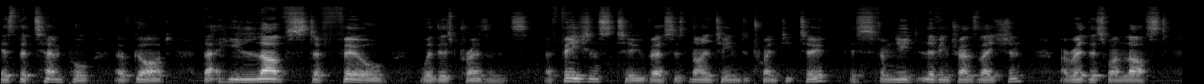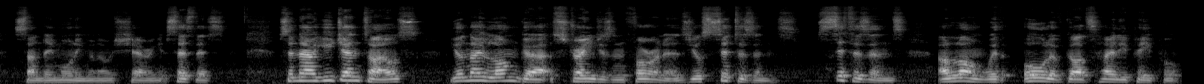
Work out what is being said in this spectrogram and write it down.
is the temple of God that he loves to fill with his presence. Ephesians 2 verses 19 to 22. This is from New Living Translation. I read this one last Sunday morning when I was sharing. It says this So now, you Gentiles, you're no longer strangers and foreigners, you're citizens. Citizens, along with all of God's holy people.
